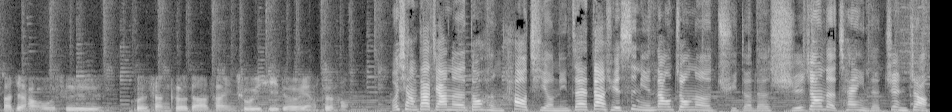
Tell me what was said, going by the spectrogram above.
大家好，我是昆山科大餐饮厨艺系的杨正宏。我想大家呢都很好奇哦，你在大学四年当中呢取得了十张的餐饮的证照，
